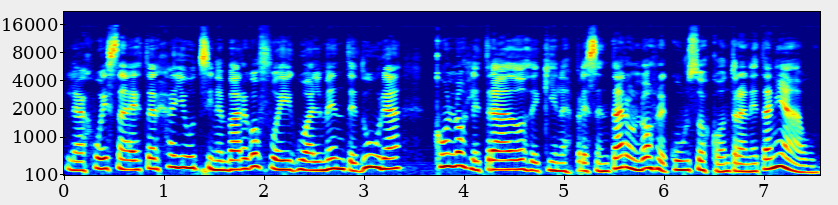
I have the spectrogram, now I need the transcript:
La jueza Esther Hayut, sin embargo, fue igualmente dura con los letrados de quienes presentaron los recursos contra Netanyahu.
